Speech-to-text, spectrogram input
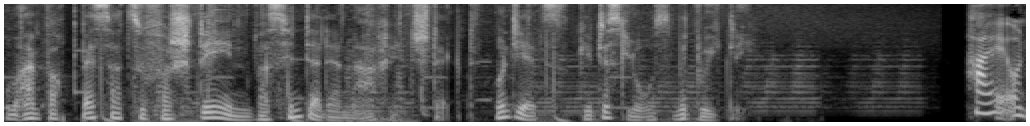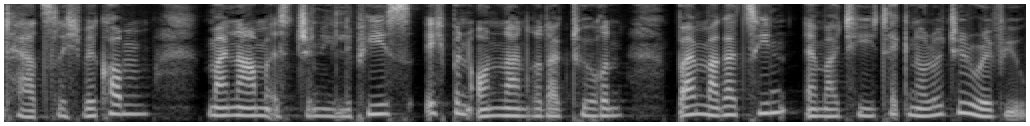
um einfach besser zu verstehen, was hinter der Nachricht steckt. Und jetzt geht es los mit Weekly. Hi und herzlich willkommen. Mein Name ist Jenny Lepis. Ich bin Online-Redakteurin beim Magazin MIT Technology Review.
